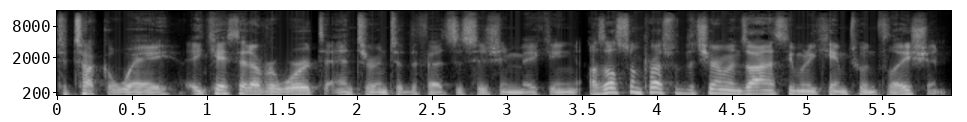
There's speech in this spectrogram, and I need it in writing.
to tuck away in case that ever were to enter into the Fed's decision making. I was also impressed with the chairman's honesty when it came to inflation.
